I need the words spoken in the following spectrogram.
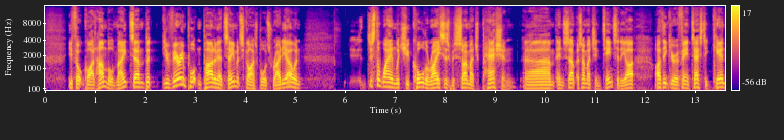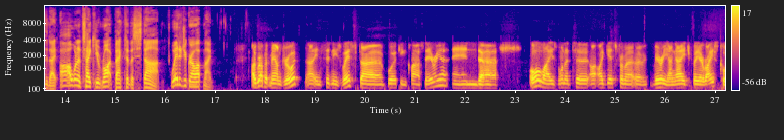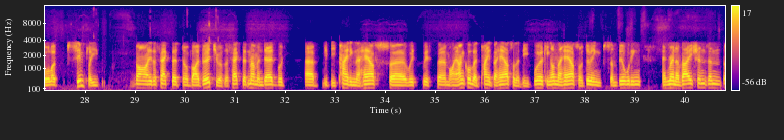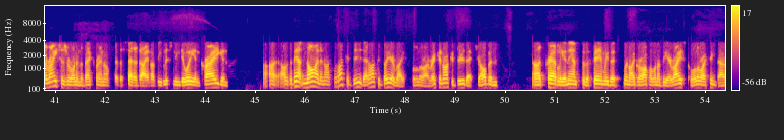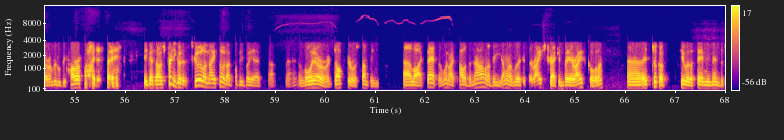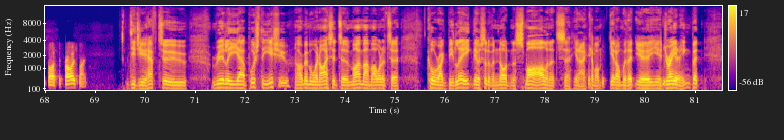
you felt quite humbled, mate. Um, but you're a very important part of our team at Sky Sports Radio, and just the way in which you call the races with so much passion um, and so, so much intensity, I, I think you're a fantastic candidate. Oh, I want to take you right back to the start. Where did you grow up, mate? I grew up at Mount Druitt uh, in Sydney's west, uh, working class area, and uh, always wanted to, I guess, from a, a, very young age, be a race caller simply by the fact that, or by virtue of the fact that mum and dad would uh, you'd be painting the house uh, with with uh, my uncle. They'd paint the house, or they'd be working on the house, or doing some building and renovations. And the races were on in the background of a Saturday, and I'd be listening to Ian Craig and I, I was about nine, and I thought I could do that. I could be a race caller. I reckon I could do that job. And I proudly announced to the family that when I grow up, I want to be a race caller. I think they were a little bit horrified at first because I was pretty good at school, and they thought I'd probably be a, a lawyer or a doctor or something uh, like that. But when I told them, no, I want to be, I want to work at the racetrack and be a race caller, uh, it took a few of the family members by surprise, mate. Did you have to really uh, push the issue? I remember when I said to my mum I wanted to call rugby league, there was sort of a nod and a smile, and it's uh, you know, come on, get on with it. You're, you're dreaming, yeah. but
